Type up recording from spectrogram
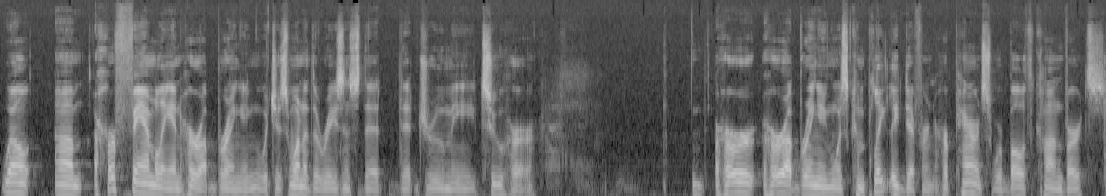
Well, um, her family and her upbringing, which is one of the reasons that, that drew me to her, her her upbringing was completely different. Her parents were both converts.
